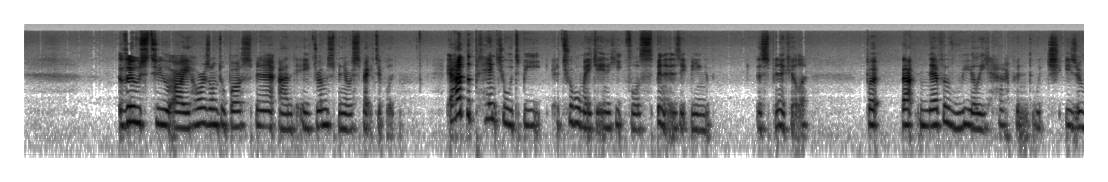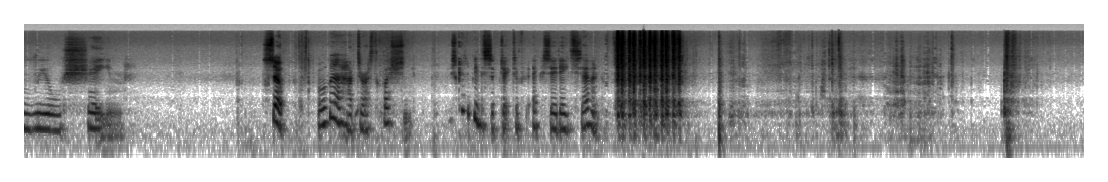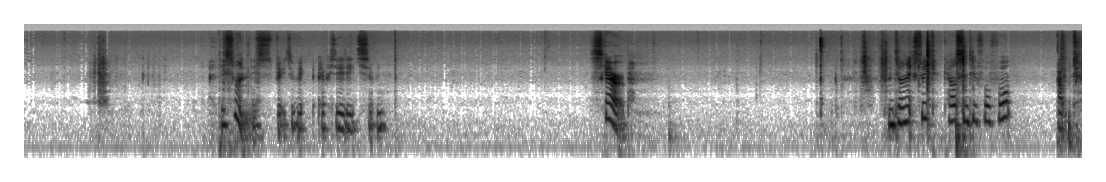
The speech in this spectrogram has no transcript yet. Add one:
Those two are a horizontal bar spinner and a drum spinner respectively. It had the potential to be a troublemaker in a heat full of spinners, it being a spinner killer, but that never really happened, which is a real shame. So, we're going to have to ask the question, who's going to be the subject of episode 87? This one is of episode 87. Scarab. Until next week, Callisen244, out.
